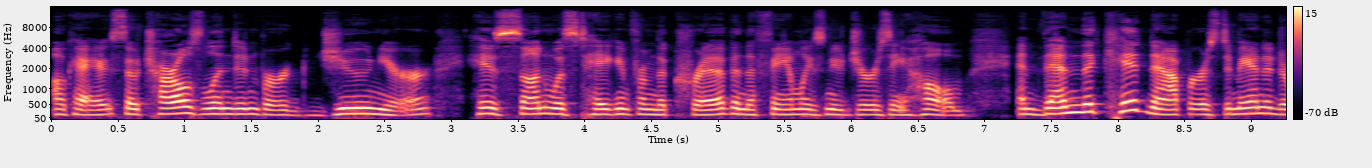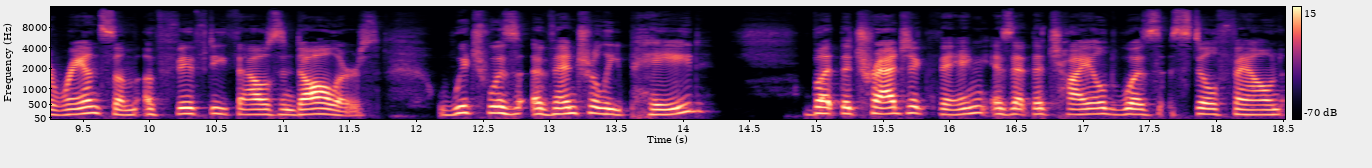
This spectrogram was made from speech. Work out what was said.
Okay, so Charles Lindenberg Jr., his son was taken from the crib in the family's New Jersey home. And then the kidnappers demanded a ransom of $50,000, which was eventually paid. But the tragic thing is that the child was still found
